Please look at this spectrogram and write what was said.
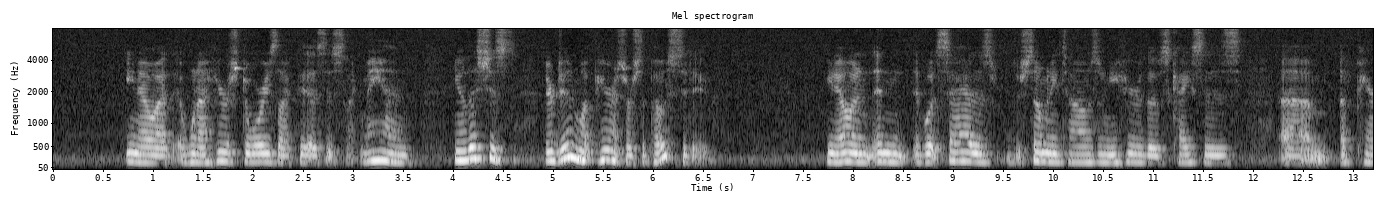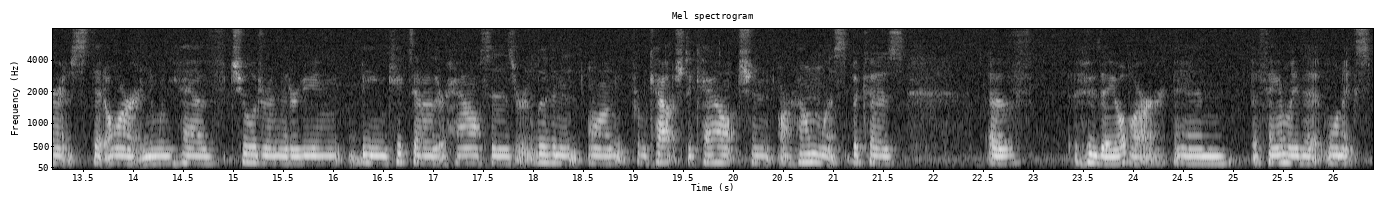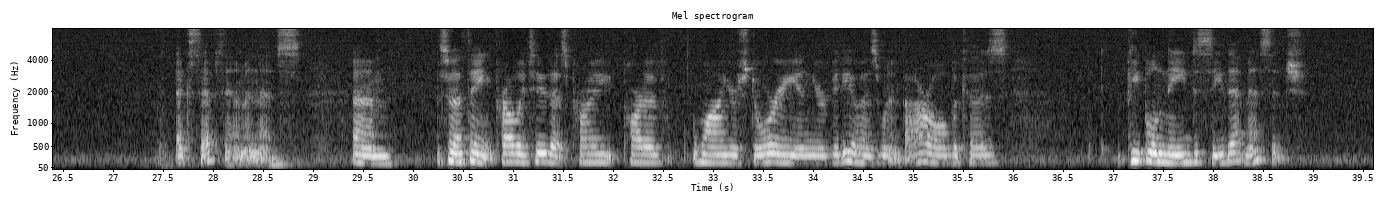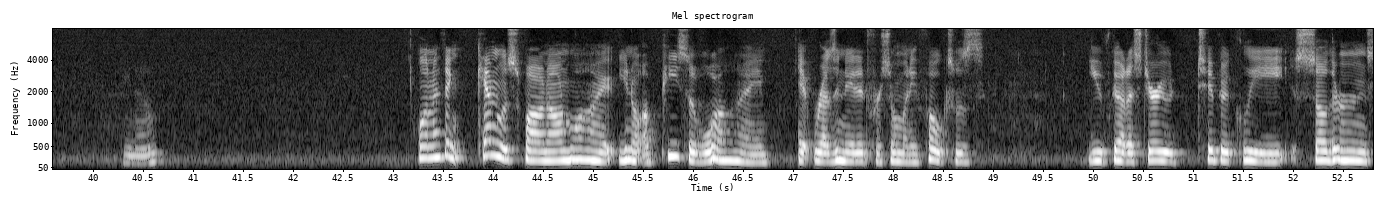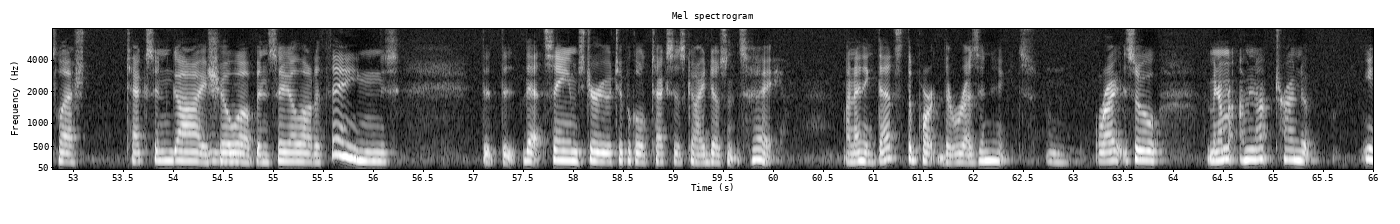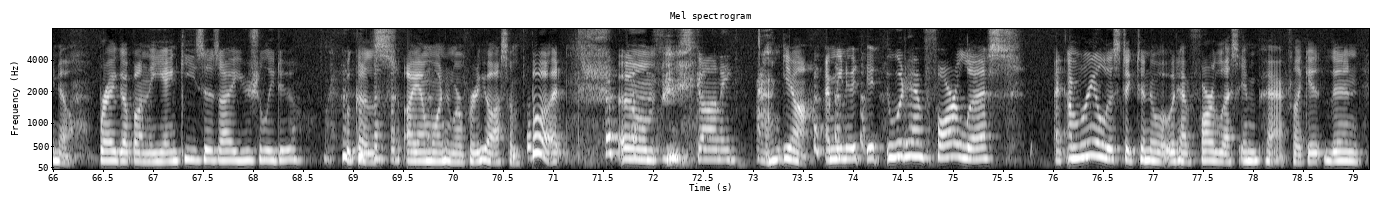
you know, I, when I hear stories like this, it's like, man, you know, that's just, they're doing what parents are supposed to do. You know, and, and what's sad is there's so many times when you hear those cases um, of parents that aren't, and when you have children that are being being kicked out of their houses or living in, on from couch to couch and are homeless because of who they are and a family that won't ex- accept them, and that's um, so. I think probably too that's probably part of why your story and your video has went viral because people need to see that message. You know. Well, and I think Ken was spot on why, you know, a piece of why it resonated for so many folks was you've got a stereotypically Southern slash Texan guy show up and say a lot of things that the, that same stereotypical Texas guy doesn't say. And I think that's the part that resonates. Right? So, I mean, I'm not, I'm not trying to, you know, brag up on the Yankees as I usually do because I am one and we're pretty awesome. But, um, Scotty. yeah, I mean, it, it would have far less. I'm realistic to know it would have far less impact, like it than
